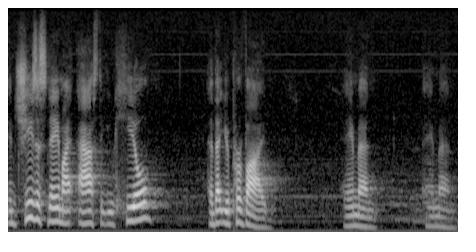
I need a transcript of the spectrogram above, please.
In Jesus' name, I ask that you heal and that you provide. Amen. Amen.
